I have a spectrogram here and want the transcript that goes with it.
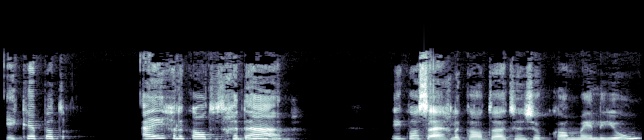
ik heb dat eigenlijk altijd gedaan. Ik was eigenlijk altijd een zo'n chameleon.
